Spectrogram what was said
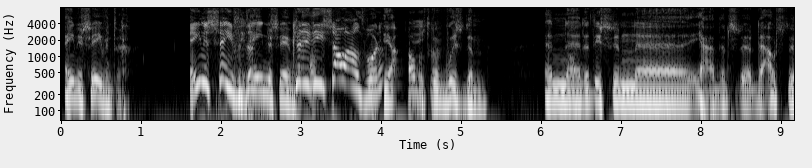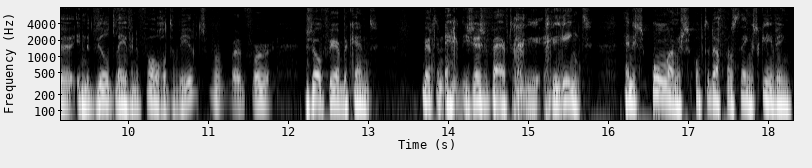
71. 71? 71. Kunnen die zo oud worden? Ja, Albatros Wisdom. En eh, dat is, een, eh, ja, dat is eh, de oudste in het wild levende vogel ter wereld. Voor, voor, voor zover bekend. Werd in 1956 ge- geringd. En is onlangs op de dag van Thanksgiving...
